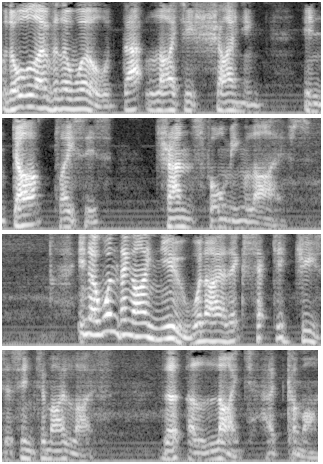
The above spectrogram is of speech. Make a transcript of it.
But all over the world, that light is shining in dark places, transforming lives. You know, one thing I knew when I had accepted Jesus into my life, that a light had come on.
